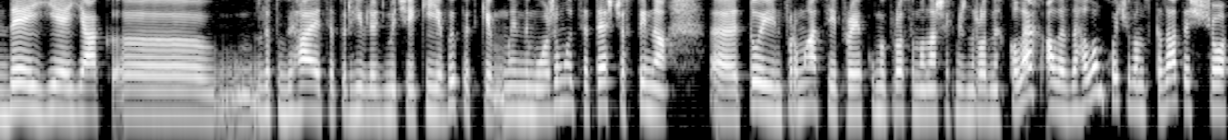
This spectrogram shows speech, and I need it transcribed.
де є, як запобігається торгівля людьми, чи які є випадки, ми не можемо. Це теж частина е, тої інформації, про яку ми просимо наших міжнародних колег. Але загалом хочу вам сказати, що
